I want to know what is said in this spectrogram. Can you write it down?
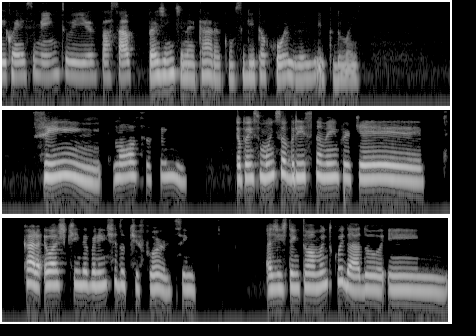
reconhecimento e passar pra gente, né, cara, conseguir tal coisa e, e tudo mais. Sim, nossa, sim. Eu penso muito sobre isso também, porque, cara, eu acho que independente do que for, sim, a gente tem que tomar muito cuidado em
